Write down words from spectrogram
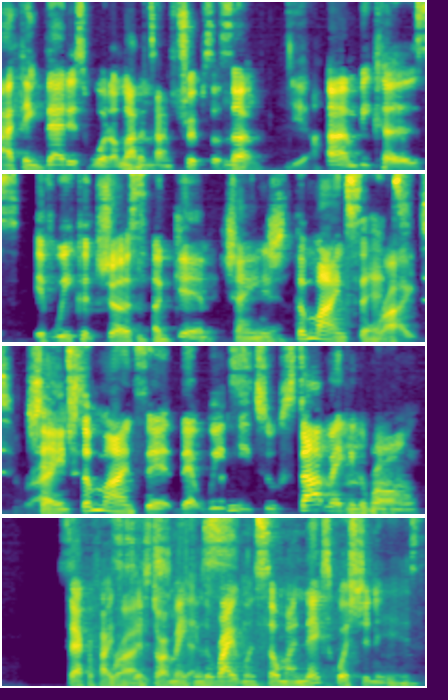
I think that is what a lot mm-hmm. of times trips us mm-hmm. up. Yeah. Um, because if we could just mm-hmm. again change yeah. the mindset, right. Change the mindset that we yes. need to stop making the mm-hmm. wrong sacrifices right. and start making yes. the right ones. So my next question mm-hmm. is,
